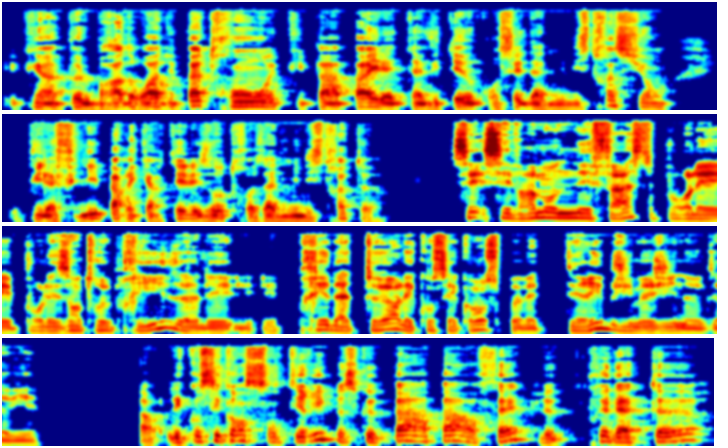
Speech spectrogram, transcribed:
et puis un peu le bras droit du patron, et puis pas à pas, il a été invité au conseil d'administration, et puis il a fini par écarter les autres administrateurs. C'est vraiment néfaste pour les, pour les entreprises, les, prédateurs, les conséquences peuvent être terribles, j'imagine, Xavier. Alors, les conséquences sont terribles parce que pas à pas, en fait, le prédateur,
